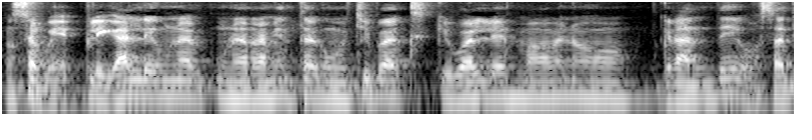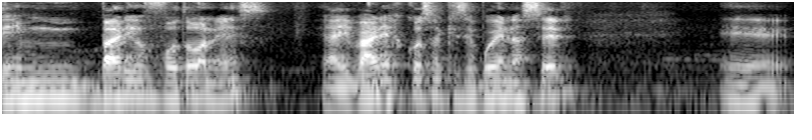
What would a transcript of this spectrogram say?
no sé, voy a explicarle una, una herramienta como Chipax que igual es más o menos grande, o sea, tiene varios botones, hay varias cosas que se pueden hacer. Eh,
